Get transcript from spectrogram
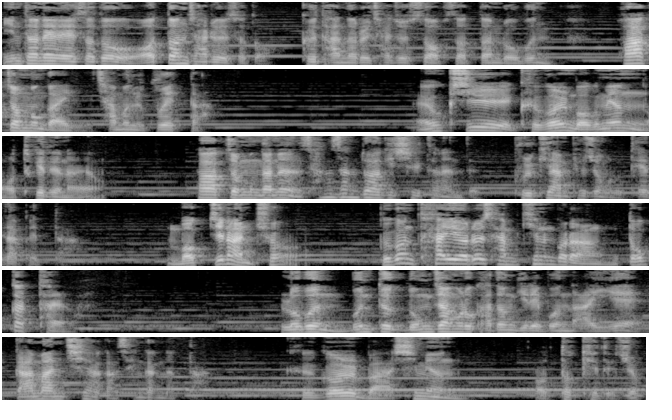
인터넷에서도 어떤 자료에서도 그 단어를 찾을 수 없었던 롭은 화학 전문가에게 자문을 구했다. 혹시 그걸 먹으면 어떻게 되나요? 화학 전문가는 상상도 하기 싫다는 듯 불쾌한 표정으로 대답했다. 먹진 않죠. 그건 타이어를 삼키는 거랑 똑같아요. 롭은 문득 농장으로 가던 길에 본 아이의 까만 치아가 생각났다. 그걸 마시면 어떻게 되죠?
